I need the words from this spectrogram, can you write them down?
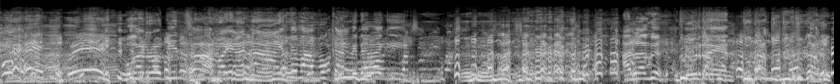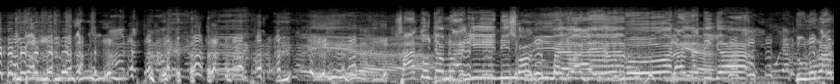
Hei, weh, bukan Robinson Ramayana. Itu mah bukan beda lagi. Ada lagu Duren. dudak dudak dudak dudak. Satu jam lagi diskon Iya, baju ya anak. ampun, Lantai iya. tiga. Dunurang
